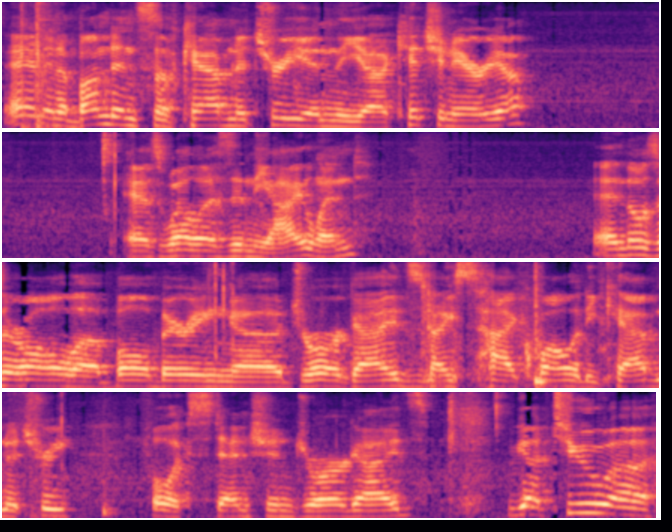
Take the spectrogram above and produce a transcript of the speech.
And an abundance of cabinetry in the uh, kitchen area, as well as in the island. And those are all uh, ball bearing uh, drawer guides, nice high quality cabinetry, full extension drawer guides. We've got two uh,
